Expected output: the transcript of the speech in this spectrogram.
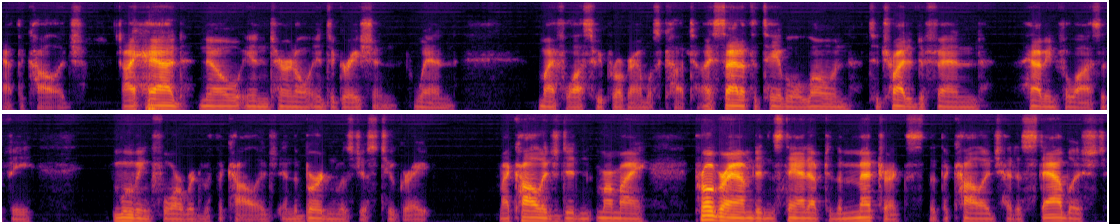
at the college. I had no internal integration when my philosophy program was cut. I sat at the table alone to try to defend having philosophy moving forward with the college, and the burden was just too great. My college didn't, or my program didn't stand up to the metrics that the college had established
